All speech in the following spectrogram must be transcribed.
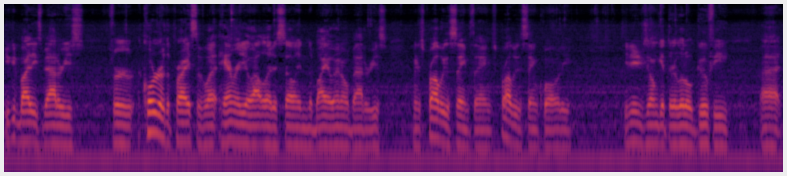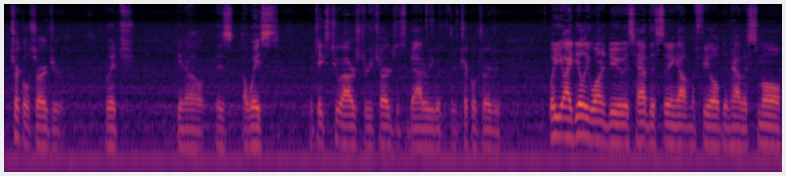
you can buy these batteries for a quarter of the price of what Ham Radio Outlet is selling the Bioenno batteries. I mean, it's probably the same thing. It's probably the same quality. You just don't get their little goofy uh, trickle charger, which you know is a waste. It takes two hours to recharge this battery with their trickle charger. What you ideally want to do is have this thing out in the field and have a small,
